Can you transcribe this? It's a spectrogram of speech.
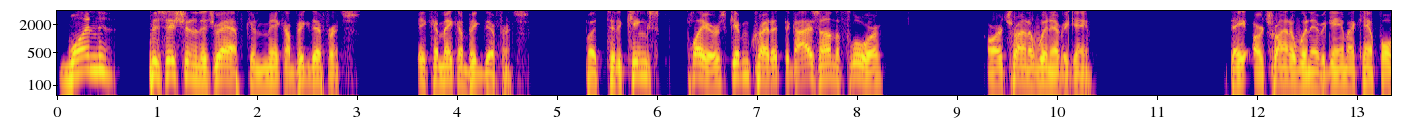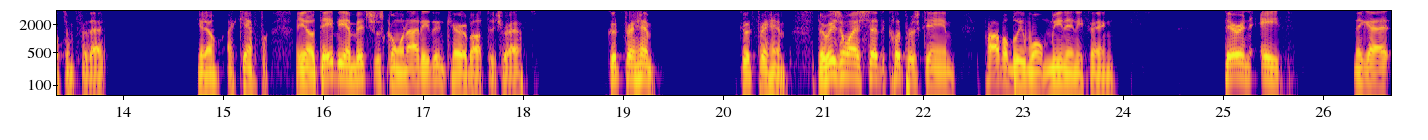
one position in the draft can make a big difference. It can make a big difference. But to the Kings players, give them credit. The guys on the floor are trying to win every game. They are trying to win every game. I can't fault them for that. You know, I can't. You know, Davion Mitchell's going out. He didn't care about the draft. Good for him. Good for him. The reason why I said the Clippers game probably won't mean anything. They're in eighth. They got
